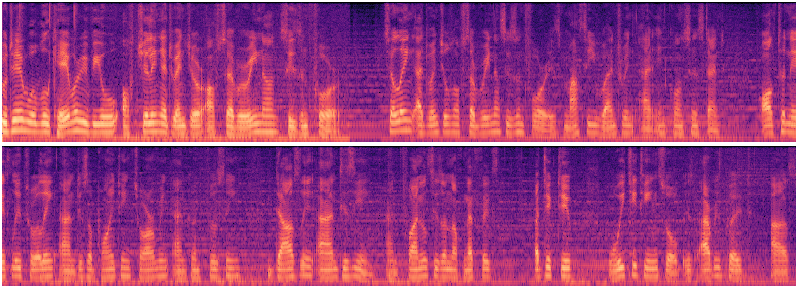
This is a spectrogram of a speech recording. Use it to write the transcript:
Today we will give a review of Chilling Adventure of Sabrina Season 4. Chilling Adventures of Sabrina Season 4 is messy, wandering and inconsistent, alternately thrilling and disappointing, charming and confusing, dazzling and dizzying, and final season of Netflix addictive, witty teen soap is every bit as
